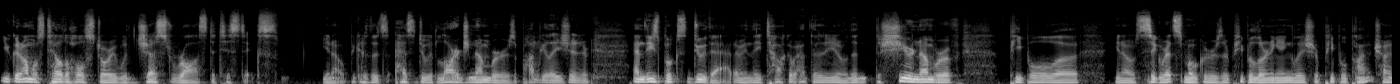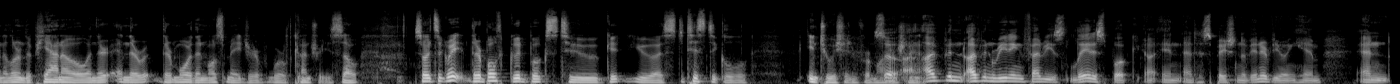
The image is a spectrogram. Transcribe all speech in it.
you can almost tell the whole story with just raw statistics. You know, because it has to do with large numbers of population, and these books do that. I mean, they talk about the you know the, the sheer number of people, uh, you know, cigarette smokers, or people learning English, or people pi- trying to learn the piano, and they're and they're they're more than most major world countries. So, so it's a great. They're both good books to get you a statistical intuition for So modern China. I- I've been I've been reading Fenby's latest book uh, in anticipation of interviewing him, and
